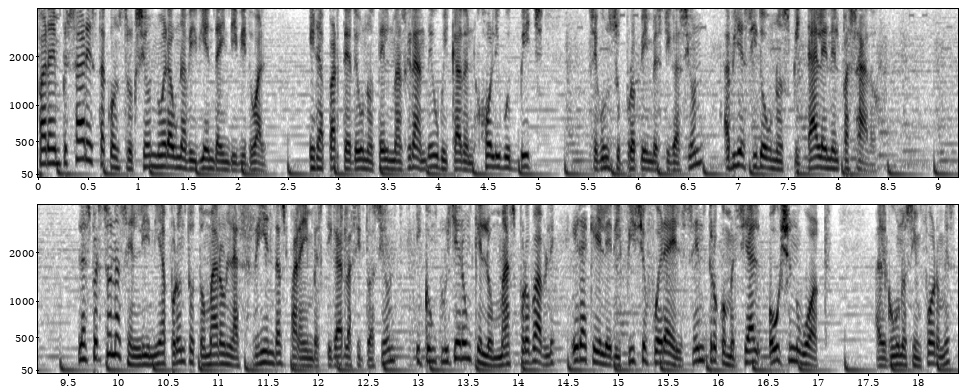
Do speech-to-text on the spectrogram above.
Para empezar, esta construcción no era una vivienda individual, era parte de un hotel más grande ubicado en Hollywood Beach. Según su propia investigación, había sido un hospital en el pasado. Las personas en línea pronto tomaron las riendas para investigar la situación y concluyeron que lo más probable era que el edificio fuera el centro comercial Ocean Walk. Algunos informes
